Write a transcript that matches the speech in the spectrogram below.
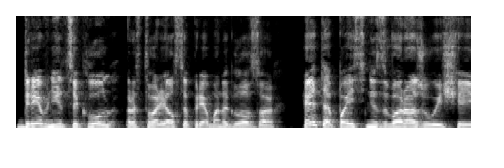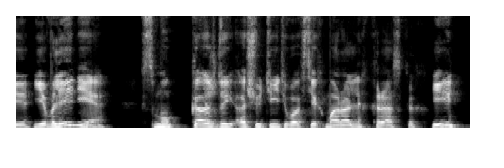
Древний циклон растворялся прямо на глазах. Это поистине завораживающее явление смог каждый ощутить во всех моральных красках. И,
